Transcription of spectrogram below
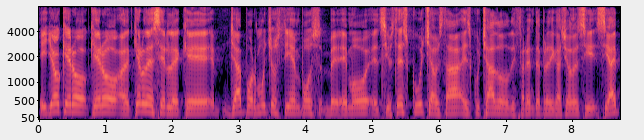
Y yo quiero, quiero, eh, quiero decirle que ya por muchos tiempos, hemos, eh, si usted escucha o está ha escuchado diferentes predicaciones, si, si hay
